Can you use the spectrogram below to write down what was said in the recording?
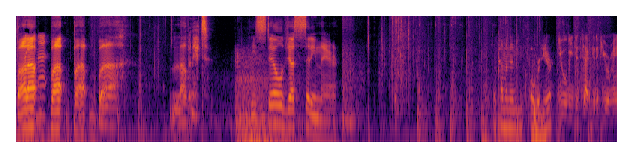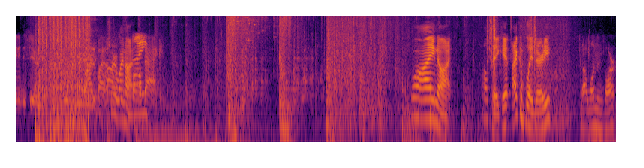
But up, but, but, but. Loving it. He's still just sitting there. They're coming in over here. You will be detected if you remain in this area. You will be spotted by Sure, why not? Fall Nice. back. Why not? I'll take it. I can play dirty. Got one in bar.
